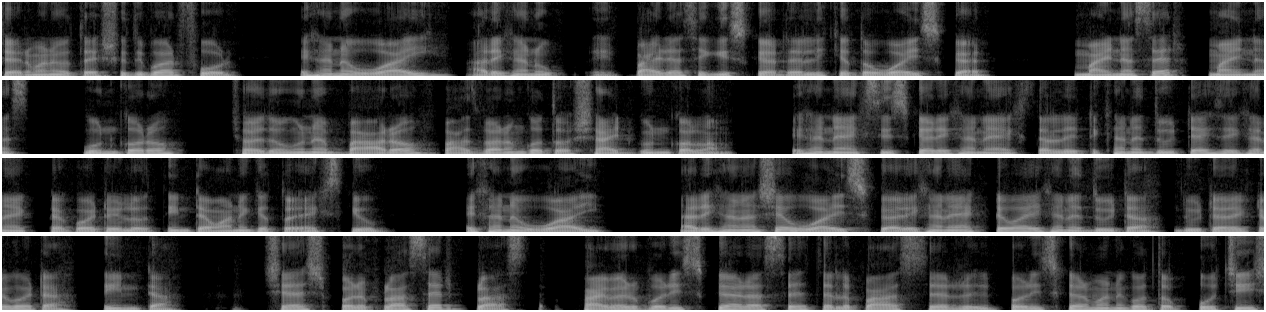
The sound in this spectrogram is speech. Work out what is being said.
চার। মানে কত? একশো দিবার ফোর এখানে ওয়াই আর এখানে বাইরে আছে স্কোয়ার তাহলে কত? ওয়াই স্কোয়ার মাইনাসের মাইনাস গুণ করো। ছয় দুগুণে বারো। পাঁচ বারো কত ষাট গুণ করলাম। এখানে এক্স স্কোয়ার এখানে এক্স তাহলে এখানে দুইটা এক্স এখানে একটা। কয়টা হলো তিনটা। মানে কত? এক্স কিউব এখানে ওয়াই আর এখানে আসে ওয়াই স্কোয়ার এখানে একটা ওয়াই এখানে দুইটা, দুইটার একটা কয়টা? তিনটা। শেষ, পরে প্লাসের প্লাস ফাইভের উপর স্কোয়ার আছে, তাহলে পাঁচের উপর স্কোয়ার মানে কত? পঁচিশ।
